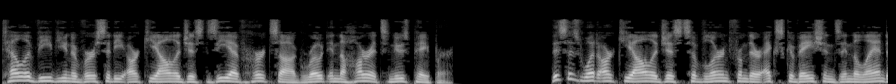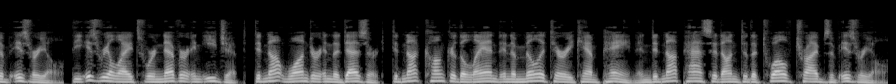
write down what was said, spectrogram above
Tel Aviv University archaeologist Zeev Herzog wrote in the Haaretz newspaper, this is what archaeologists have learned from their excavations in the land of Israel. The Israelites were never in Egypt, did not wander in the desert, did not conquer the land in a military campaign, and did not pass it on to the twelve tribes of Israel.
